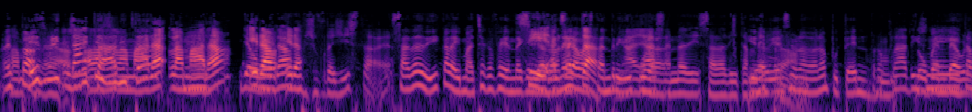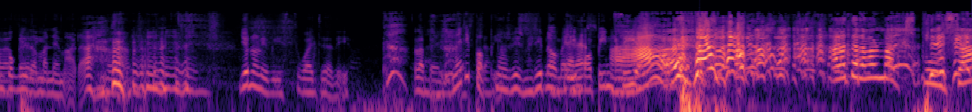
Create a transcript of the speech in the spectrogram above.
La- és veritat, la, és La veritat. mare, la mare Mm, ja ho era, era. era sufragista, eh? S'ha de dir que la imatge que feien Sí, d'aquella dona exacte. era bastant Ja, ridícula. ja, s'ha de dir, s'ha de dir també, I devia però- ser una dona potent. Però clar, No Disney veure, tampoc li demanem ara. Jo no l'he vist, ho haig de dir. La pel·li. Mary Poppins? No has vist Mary No, Mary Poppins? Poppins sí. Ah! Ara t'anàvem a expulsar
